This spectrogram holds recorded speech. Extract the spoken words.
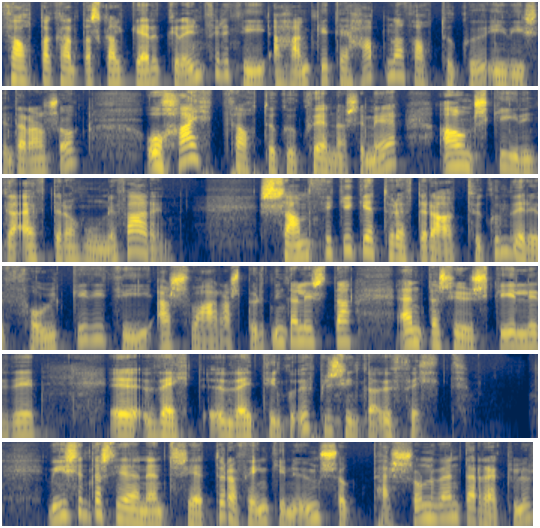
Þáttakanda skal gerð grein fyrir því að hann geti hafna þáttöku í vísindaransókn og hætt þáttöku hvena sem er án skýringa eftir að hún er farin. Samþykki getur eftir aðtökum verið fólkið í því að svara spurningalista enda séu skilirði e, veit, veitingu upplýsinga uppfyllt. Vísindarstíðanend setur að fenginu umsögn persónuvendarreglur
